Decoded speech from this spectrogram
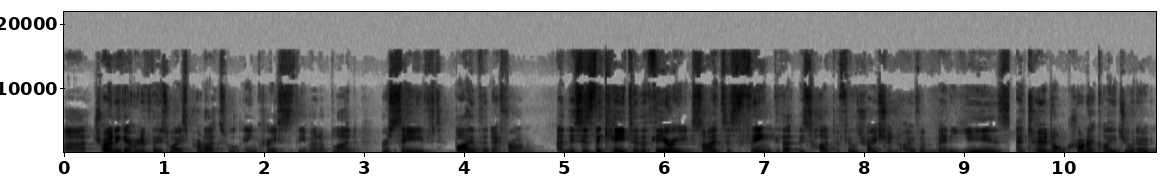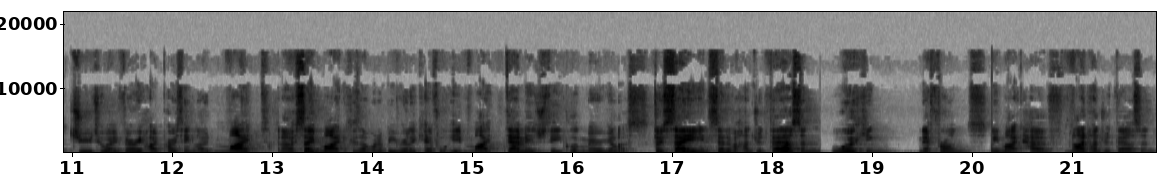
uh, trying to get rid of these waste products will increase the amount of blood received by the nephron. And this is the key to the theory. Scientists think that this hyperfiltration over many years and turned on chronically due to, due to a very high protein load might, and I say might because I want to be really careful here, might damage the glomerulus. So say instead of 100,000 working nephrons, we might have 900,000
